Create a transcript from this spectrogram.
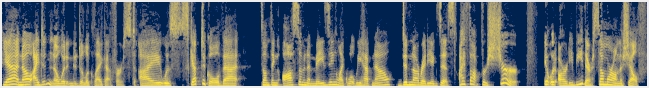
Yeah no i didn't know what it needed to look like at first. I was skeptical that something awesome and amazing like what we have now didn't already exist. I thought for sure it would already be there somewhere on the shelf.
